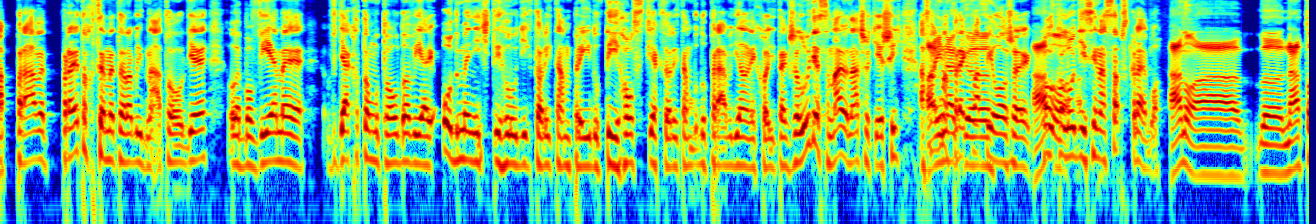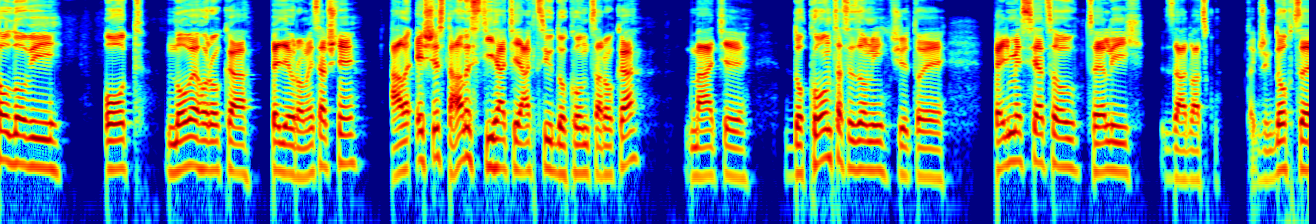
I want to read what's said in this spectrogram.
a práve preto chceme to robiť na Tolde, lebo vieme vďaka tomu Toldovi aj odmeniť tých ľudí, ktorí tam prídu, tí hostia, ktorí tam budú pravidelne chodiť. Takže ľudia sa majú na čo tešiť a, a fakt ma prekvapilo, že áno, koľko ľudí si nás subscribe. Áno a e, na Toldovi od nového roka 5 eur mesačne, ale ešte stále stíhate akciu do konca roka. Máte do konca sezóny, čiže to je 5 mesiacov celých za 20. Takže kto chce,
